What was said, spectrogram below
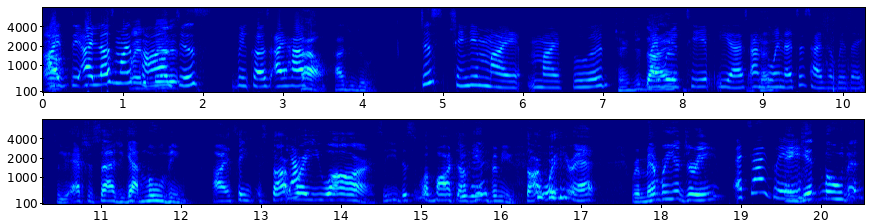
I did, I lost my wait a pound just because I have How? How'd you do it? just changing my my food, Change your diet. my routine. Yes, I'm doing exercise every day. So you exercise, you got moving. All right, see, start Yeah. Mm-hmm. where you are. See, this is what Martha I'm getting from you. Start where you're at. Remember your dream Exactly. and get moving.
